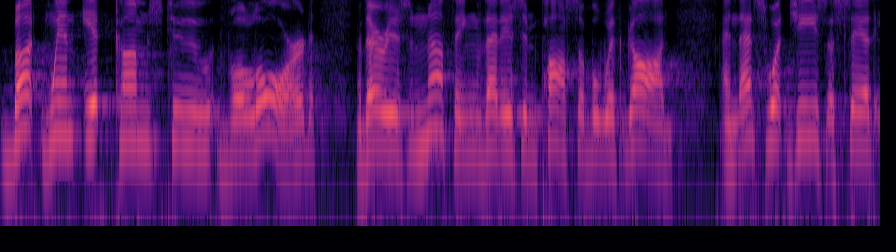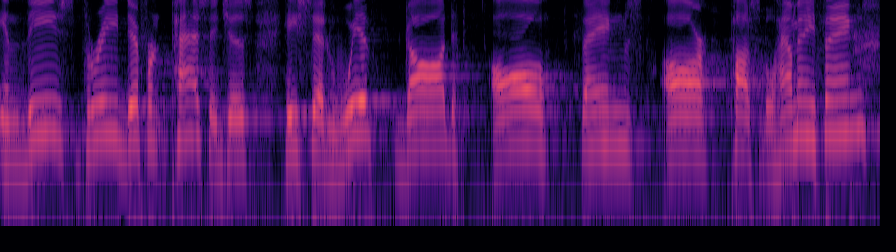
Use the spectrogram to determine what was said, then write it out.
But when it comes to the lord there is nothing that is impossible with god and that's what Jesus said in these three different passages. He said, With God, all things are possible. How many things?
